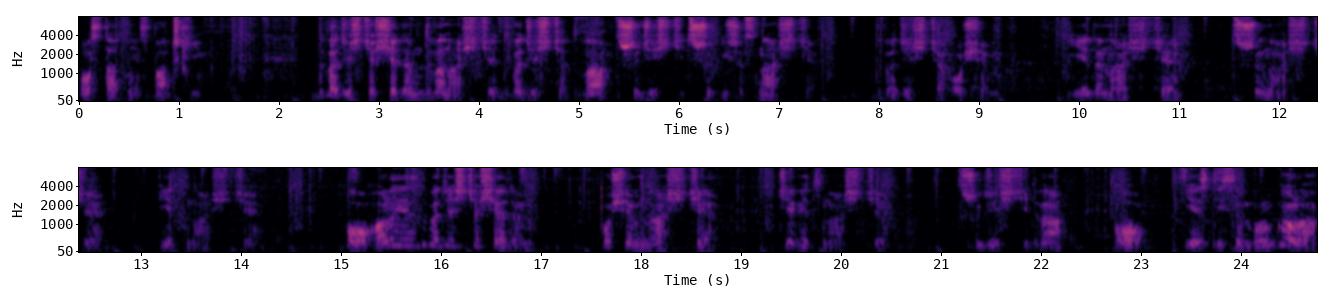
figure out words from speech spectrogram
ostatnie z paczki. 27, 12, 22, 33 i 16, 28, 11, 13, 15. O, ale jest 27, 18, 19, 32. O, jest i symbol gola,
